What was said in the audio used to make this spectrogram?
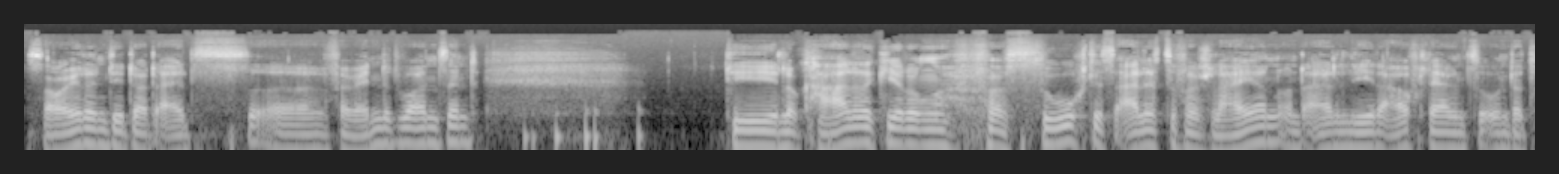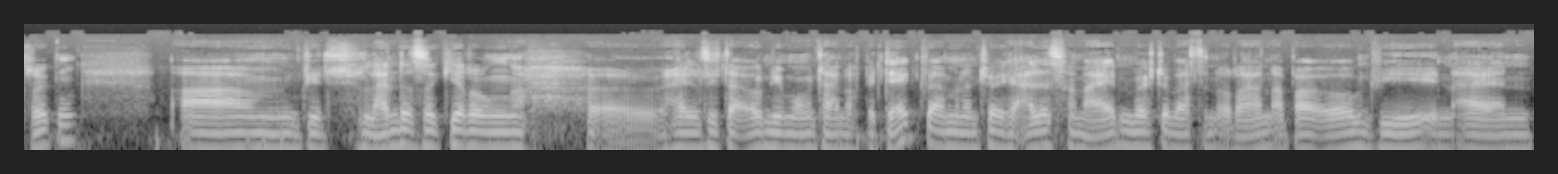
Säuren, die dort als äh, verwendet worden sind. Die Lokalregierung versucht, es alles zu verschleiern und all jede Aufklärung zu unterdrücken. Ähm, die Landesregierung äh, hält sich da irgendwie momentan noch bedeckt, weil man natürlich alles vermeiden möchte, was den Uranabbau irgendwie in ein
